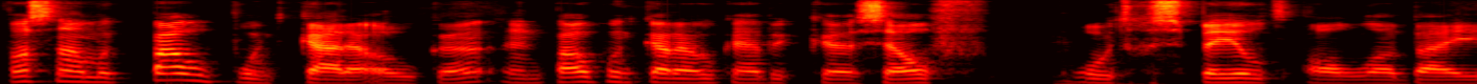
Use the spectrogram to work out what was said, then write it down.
was namelijk PowerPoint karaoke. En PowerPoint karaoke heb ik zelf ooit gespeeld al bij,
